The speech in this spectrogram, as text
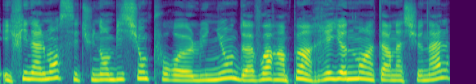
Et finalement, c'est une ambition pour l'Union d'avoir un peu un rayonnement international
